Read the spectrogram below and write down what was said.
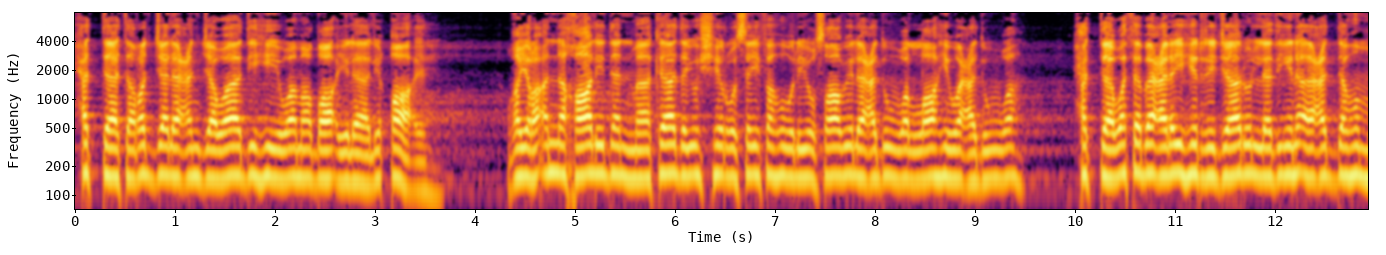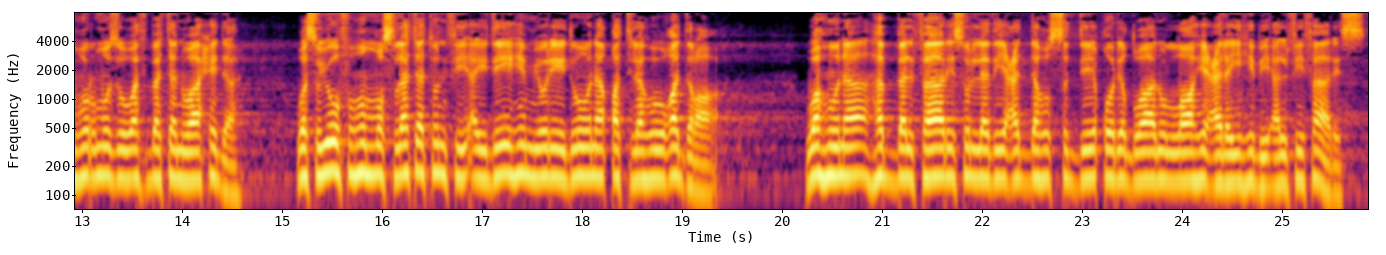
حتى ترجل عن جواده ومضى إلى لقائه غير أن خالدا ما كاد يشهر سيفه ليصاول عدو الله وعدوه حتى وثب عليه الرجال الذين أعدهم هرمز وثبة واحدة وسيوفهم مصلتة في أيديهم يريدون قتله غدرا. وهنا هب الفارس الذي عده الصديق رضوان الله عليه بألف فارس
